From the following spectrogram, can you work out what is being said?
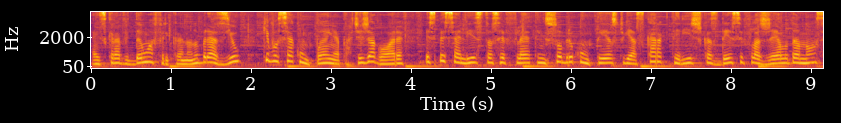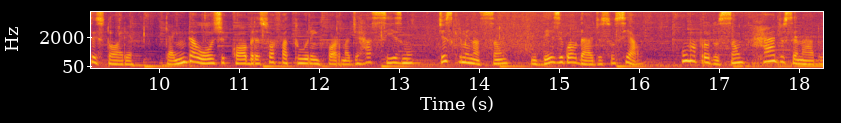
a escravidão africana no Brasil, que você acompanha a partir de agora, especialistas refletem sobre o contexto e as características desse flagelo da nossa história que ainda hoje cobra sua fatura em forma de racismo, discriminação e desigualdade social. Uma produção Rádio Senado.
